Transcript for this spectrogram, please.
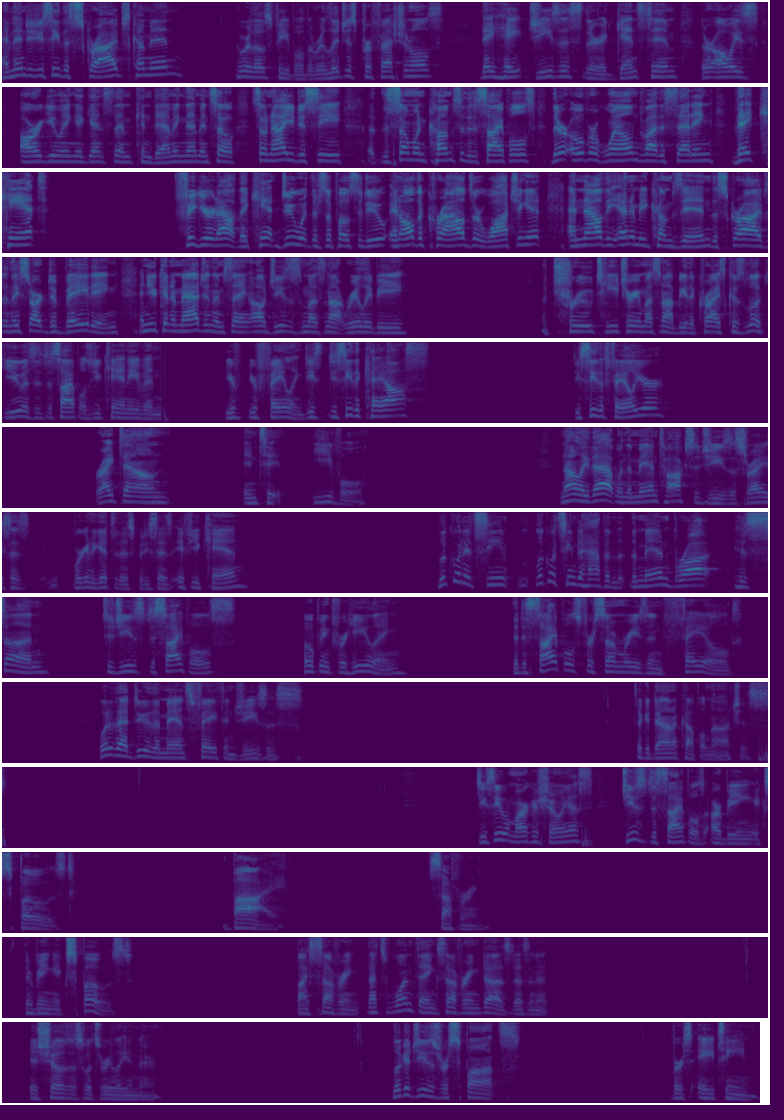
And then did you see the scribes come in? Who are those people? The religious professionals. They hate Jesus, they're against him, they're always arguing against them, condemning them. And so, so now you just see uh, someone comes to the disciples, they're overwhelmed by the setting, they can't figure it out. They can't do what they're supposed to do, and all the crowds are watching it. And now the enemy comes in, the scribes, and they start debating. And you can imagine them saying, Oh, Jesus must not really be a true teacher. He must not be the Christ. Because look, you as his disciples, you can't even, you're, you're failing. Do you, do you see the chaos? Do you see the failure? Right down into evil not only that, when the man talks to Jesus, right, he says, we're going to get to this, but he says, if you can. Look what it seemed, look what seemed to happen. The man brought his son to Jesus' disciples, hoping for healing. The disciples, for some reason, failed. What did that do to the man's faith in Jesus? Took it down a couple notches. Do you see what Mark is showing us? Jesus' disciples are being exposed by suffering. They're being exposed by suffering. That's one thing suffering does, doesn't it? It shows us what's really in there. Look at Jesus' response, verse 18.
